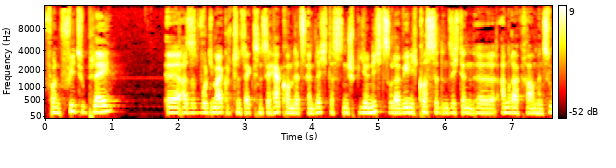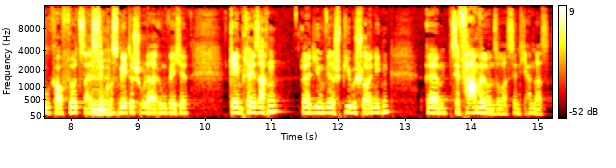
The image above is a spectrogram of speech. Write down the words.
von Free-to-Play, äh, also wo die Microtransactions ja herkommen letztendlich, dass ein Spiel nichts oder wenig kostet und sich dann äh, anderer Kram hinzugekauft wird, sei es denn kosmetisch oder irgendwelche Gameplay-Sachen, äh, die irgendwie das Spiel beschleunigen. Ähm, ist ja Farmville und sowas, ist ja nicht anders.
